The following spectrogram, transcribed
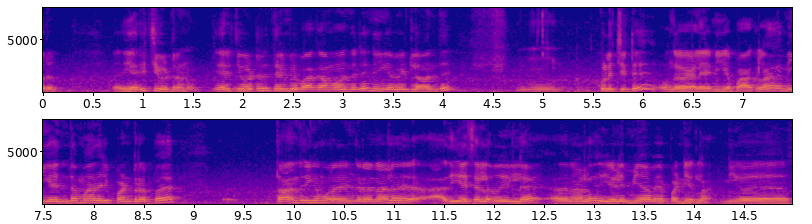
ஒரு எரிச்சு விட்டுறணும். எரிச்சு விட்டுட்டு திரும்பி பார்க்காம வந்துட்டு நீங்கள் வீட்டில் வந்து குளிச்சுட்டு உங்கள் வேலையை நீங்கள் பார்க்கலாம். நீங்கள் இந்த மாதிரி பண்ணுறப்ப தாந்திரிக முறைங்கிறனால அதிக செலவு இல்லை. அதனால் எளிமையாகவே பண்ணிடலாம். நீங்கள்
